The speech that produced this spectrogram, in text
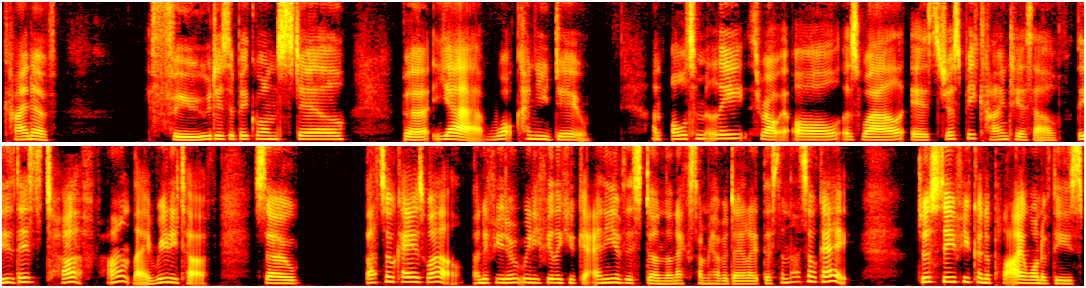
kind of food is a big one still. But yeah, what can you do? And ultimately, throughout it all as well, is just be kind to yourself. These days are tough, aren't they? Really tough. So that's okay as well. And if you don't really feel like you get any of this done the next time you have a day like this, then that's okay. Just see if you can apply one of these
